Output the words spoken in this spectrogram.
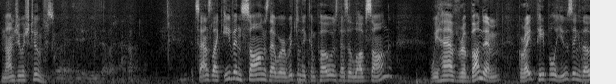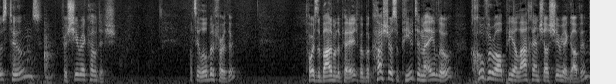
non-Jewish tunes. It sounds like even songs that were originally composed as a love song, we have Rabbanim, great people, using those tunes for Shira Kodesh. Let's see a little bit further. Towards the bottom of the page, but Bakashros Piyutim Elu, Chuvar al Pialachen Shal Shiri Agavim.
